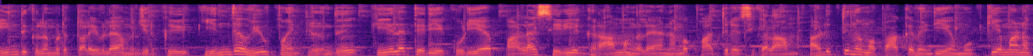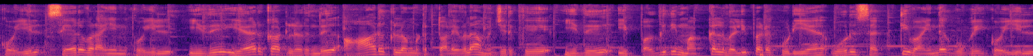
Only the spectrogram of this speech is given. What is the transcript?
ஐந்து கிலோமீட்டர் தொலைவில் அமைஞ்சிருக்கு. இந்த வியூ பாயிண்ட்லேருந்து கீழே தெரியக்கூடிய பல சிறிய கிராமங்களை நம்ம பார்த்து ரசிக்கலாம். அடுத்து நம்ம பார்க்க வேண்டிய முக்கியமான கோயில் சேர்வராயன் கோயில். இது ஏற்காட்டிலிருந்து ஆறு கிலோமீட்டர் தொலைவில் அமைஞ்சிருக்கு. இது இப்பகுதி மக்கள் வழிபடக்கூடிய ஒரு சக்தி வாய்ந்த குகை கோயில்.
